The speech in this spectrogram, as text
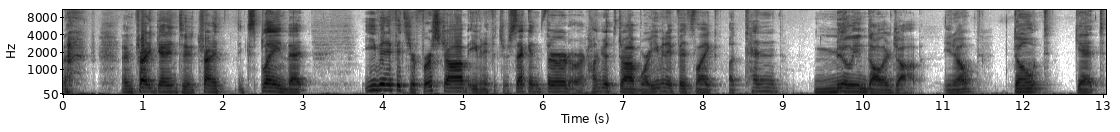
I'm trying to get into trying to explain that even if it's your first job, even if it's your second, third, or hundredth job, or even if it's like a ten million dollar job, you know, don't get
